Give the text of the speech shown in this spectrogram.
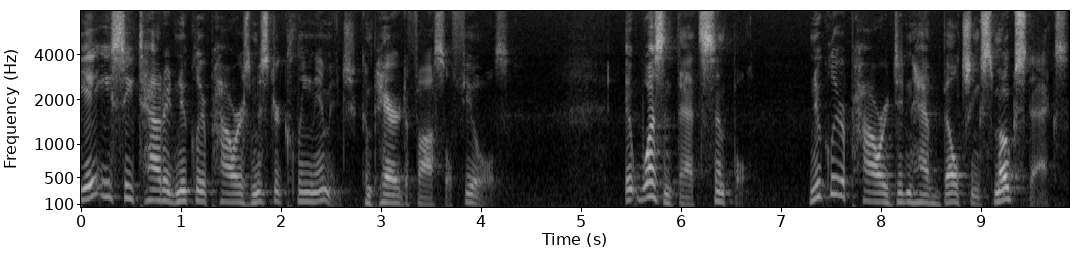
the AEC touted nuclear power's Mr. Clean image compared to fossil fuels. It wasn't that simple. Nuclear power didn't have belching smokestacks,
